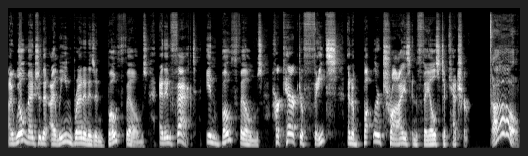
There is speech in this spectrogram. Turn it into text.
I will mention that Eileen Brennan is in both films, and in fact, in both films, her character faints, and a butler tries and fails to catch her. Oh,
